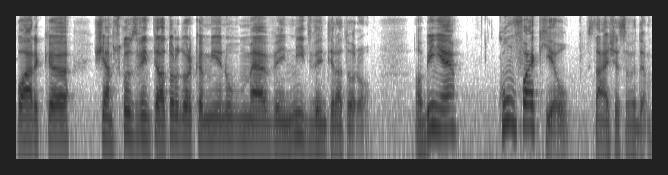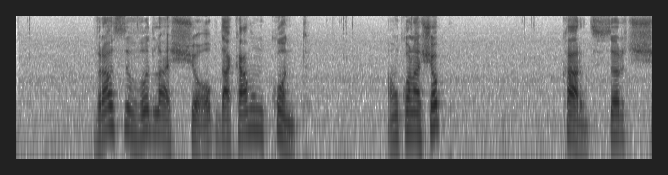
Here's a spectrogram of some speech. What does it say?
parcă și am scos ventilatorul doar că mie nu mi-a venit ventilatorul. O, bine, cum fac eu? Stai așa să vedem. Vreau să văd la shop dacă am un cont. Am un cont la shop? Card. Search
